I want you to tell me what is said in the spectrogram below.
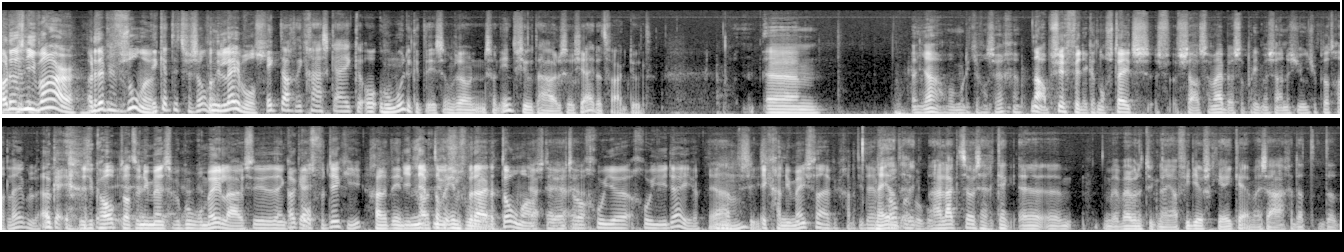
Oh, dat is niet waar. Oh, dat heb je verzonnen. Ik heb dit van verzonnen. die labels. Ik dacht, ik ga eens kijken hoe moeilijk het is om zo'n zo'n interview te houden zoals jij dat vaak doet. Ehm, eh, ja, wat moet ik je van zeggen? Nou, op zich vind ik het nog steeds, zou het voor mij best wel prima zijn als YouTube dat gaat labelen. Oké. Dus ik hoop dat er nu mensen bij Google meeluisteren die denken, Oké. potverdikkie, Gaan het in, die gaan we het toch nepnieuwsverbreider invoeren? Thomas, Ja, die ja, heeft ja. wel goede, goede ideeën. Ja, Mhm. precies. Ik ga nu meeschrijven, ik ga het idee Nee, verkopen eh, Google. nou, laat ik het zo zeggen. Kijk, eh, we, we hebben natuurlijk naar jouw video's gekeken en wij zagen dat, dat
